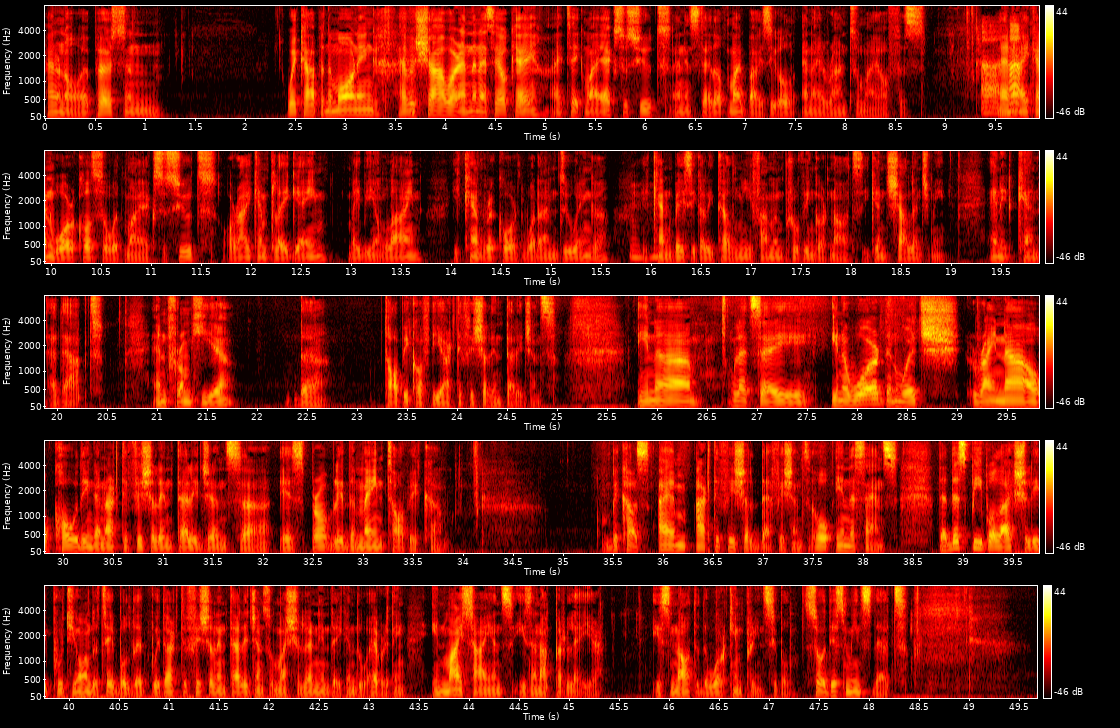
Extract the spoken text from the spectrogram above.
I don't know, a person wake up in the morning, have a shower, and then I say, okay, I take my exosuit and instead of my bicycle, and I run to my office. And I can work also with my exosuit, or I can play game, maybe online. It can record what I'm doing. Uh, He can basically tell me if I'm improving or not. It can challenge me, and it can adapt. And from here, the topic of the artificial intelligence. In a, let's say, in a world in which right now coding and artificial intelligence uh, is probably the main topic, uh, because I am artificial deficient, or in the sense that these people actually put you on the table that with artificial intelligence or machine learning they can do everything. In my science, is an upper layer, is not the working principle. So this means that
